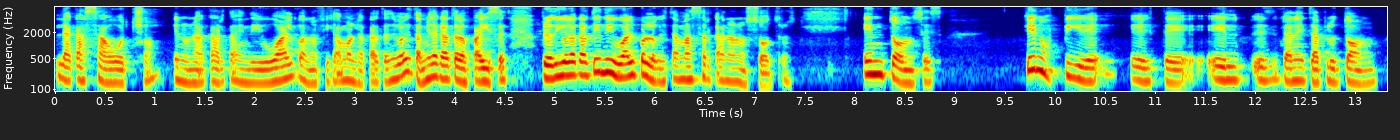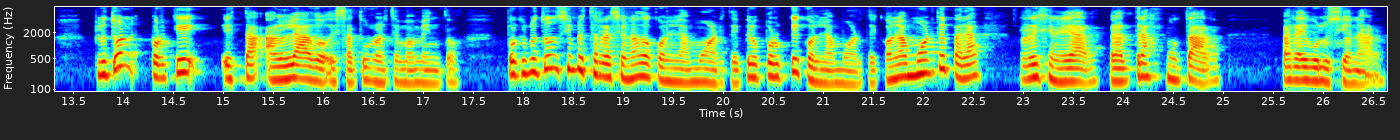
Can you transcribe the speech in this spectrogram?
la casa 8 en una carta individual, cuando fijamos la carta individual y también la carta de los países, pero digo la carta individual por lo que está más cercano a nosotros. Entonces, ¿qué nos pide este, el, el planeta Plutón? Plutón, ¿por qué está al lado de Saturno en este momento? Porque Plutón siempre está relacionado con la muerte. ¿Pero por qué con la muerte? Con la muerte para regenerar, para transmutar, para evolucionar.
